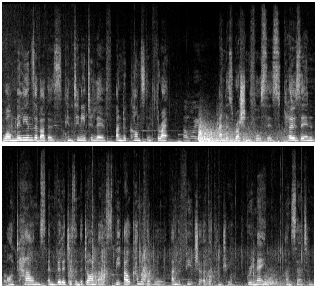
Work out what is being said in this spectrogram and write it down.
While millions of others continue to live under constant threat. And as Russian forces close in on towns and villages in the Donbass, the outcome of the war and the future of the country remain uncertain.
